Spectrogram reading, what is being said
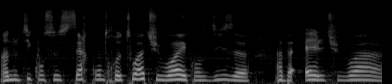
un outil qu'on se sert contre toi, tu vois, et qu'on se dise, ah bah elle, tu vois.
